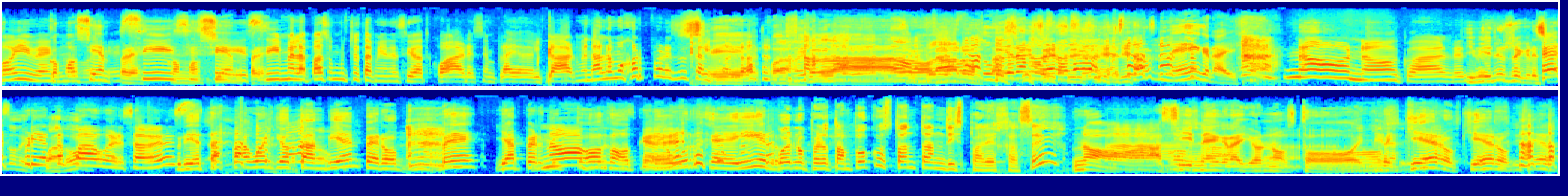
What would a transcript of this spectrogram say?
voy y vengo. Como porque- siempre, Sí, como sí, siempre. sí. Sí, me la paso mucho también en Ciudad Juárez, en Playa del Carmen. A lo mejor por eso es el Sí, color. pues claro. No, claro. no tuviéramos Sí. Estás negra, hija. No, no, ¿cuál? Y vienes regresando es de Prieta Ecuador. Power, ¿sabes? Prieta Power yo también, pero ve, ya perdí No, pues, todo. es que- Me urge ir. Bueno, pero tampoco están tan disparejas, ¿eh? No, Ah, así negra yo no estoy. mira. Me quiero, quiero, quiero.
